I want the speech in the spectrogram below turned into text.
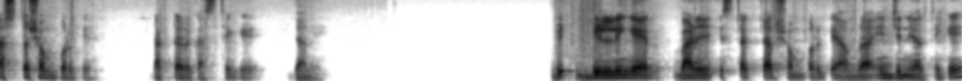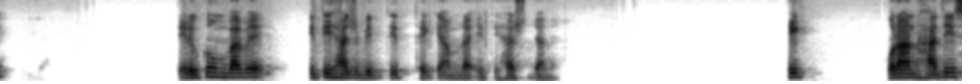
স্বাস্থ্য সম্পর্কে ডাক্তারের কাছ থেকে জানি। বিল্ডিংয়ের বাড়ির স্ট্রাকচার সম্পর্কে আমরা ইঞ্জিনিয়ার থেকে এরকমভাবে ইতিহাস ভিত্তিক থেকে আমরা ইতিহাস জানি। ঠিক কোরআন, হাদিস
